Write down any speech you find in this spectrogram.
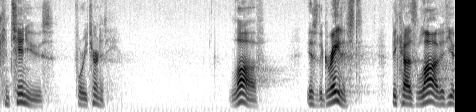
continues for eternity. Love is the greatest because love if you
